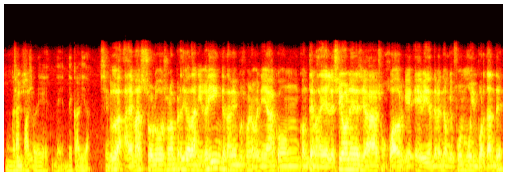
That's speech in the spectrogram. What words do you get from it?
Un gran paso De, calidad. Sin duda. Además, solo, solo han perdido a Danny Green, que también, pues bueno, venía con, con tema de lesiones. Ya es un jugador que, evidentemente, aunque fue muy importante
